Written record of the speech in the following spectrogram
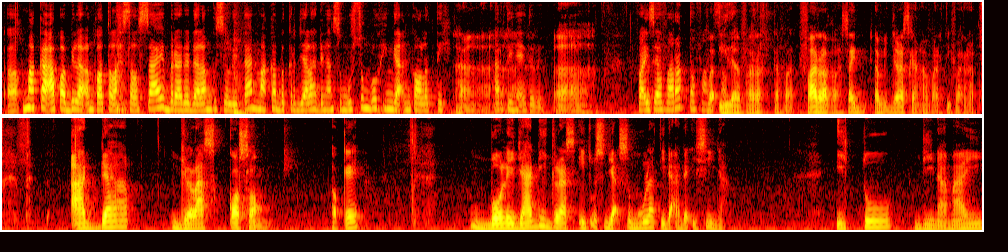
Uh, maka apabila engkau telah selesai berada dalam kesulitan, maka bekerjalah dengan sungguh-sungguh hingga engkau letih. Ah, Artinya itu. Ah, Faiza farak atau Faiza farak farak. Saya jelaskan apa arti farak. Ada gelas kosong Oke? Boleh jadi gelas itu sejak semula tidak ada isinya. Itu dinamai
